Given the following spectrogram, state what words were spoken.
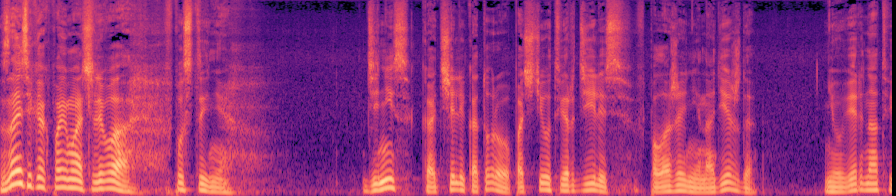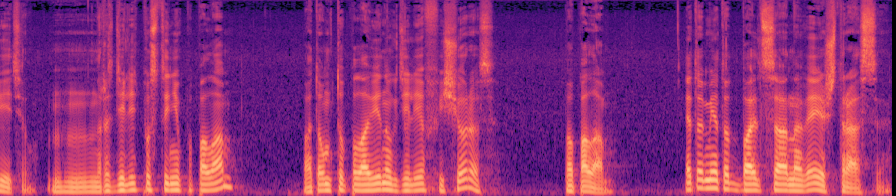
«Знаете, как поймать льва в пустыне?» Денис, качели которого почти утвердились в положении надежда, неуверенно ответил. «Разделить пустыню пополам? Потом ту половину, где лев, еще раз?» «Пополам. Это метод Бальцана Вейштрассе»,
